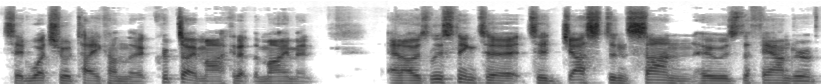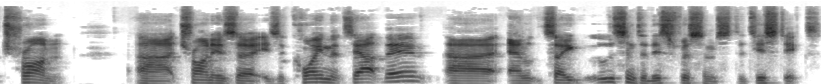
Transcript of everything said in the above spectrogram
said, "What's your take on the crypto market at the moment?" And I was listening to to Justin Sun, who is the founder of Tron. Uh, Tron is a is a coin that's out there, uh, and so listen to this for some statistics.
